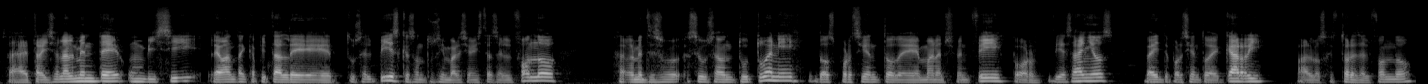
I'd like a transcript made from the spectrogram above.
o sea, tradicionalmente un VC levanta el capital de tus LPs, que son tus inversionistas en el fondo. Generalmente se usa un 220, 2% de management fee por 10 años, 20% de carry para los gestores del fondo.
